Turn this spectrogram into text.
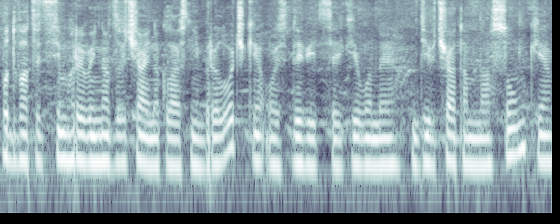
По 27 гривень надзвичайно класні брелочки. Ось дивіться, які вони дівчатам на сумки.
